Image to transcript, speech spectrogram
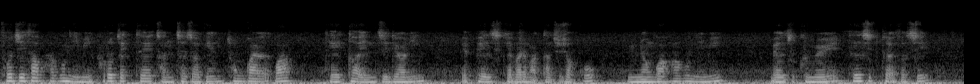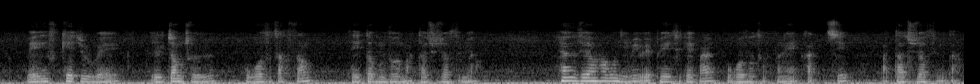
소지섭 학우님이 프로젝트의 전체적인 총괄과 데이터 엔지니어링 웹페이지 개발을 맡아주셨고 윤영광 학우님이 매주 금요일 3시부터 6시 메인 스케줄 외 일정 조율, 보고서 작성, 데이터 분석을 맡아주셨으며 현수영 학우님이 웹페이지 개발, 보고서 작성에 같이 맡아주셨습니다.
